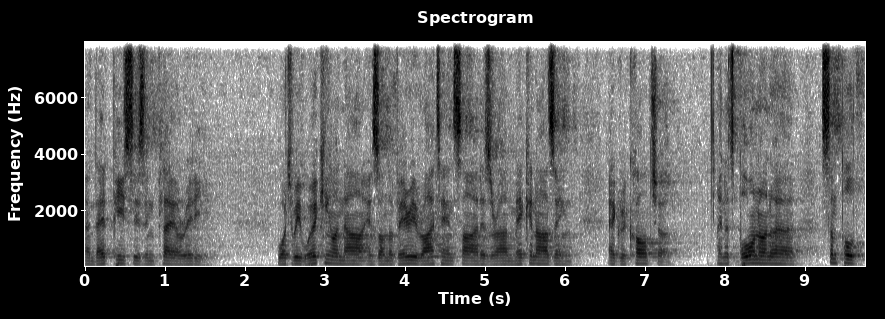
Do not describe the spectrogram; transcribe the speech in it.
and that piece is in play already. What we're working on now is on the very right hand side is around mechanizing agriculture. And it's born on a simple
